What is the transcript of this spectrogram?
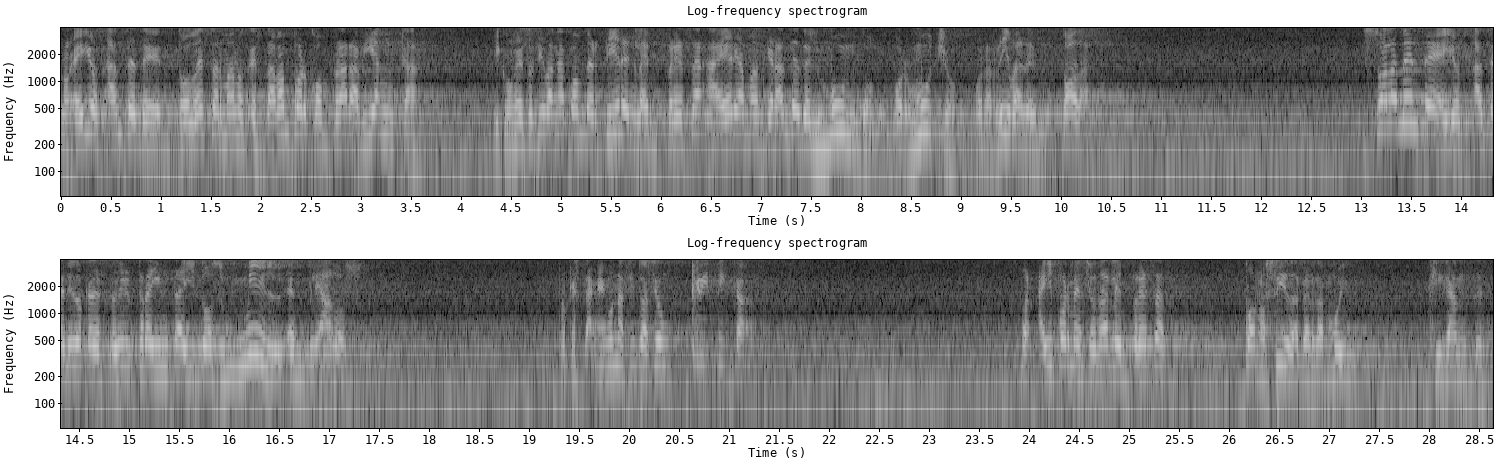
bueno, ellos antes de todo esto, hermanos, estaban por comprar a Bianca y con eso se iban a convertir en la empresa aérea más grande del mundo, por mucho, por arriba de todas. Solamente ellos han tenido que despedir 32 mil empleados, porque están en una situación crítica bueno, ahí por mencionarle empresas conocidas, ¿verdad? Muy gigantes.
